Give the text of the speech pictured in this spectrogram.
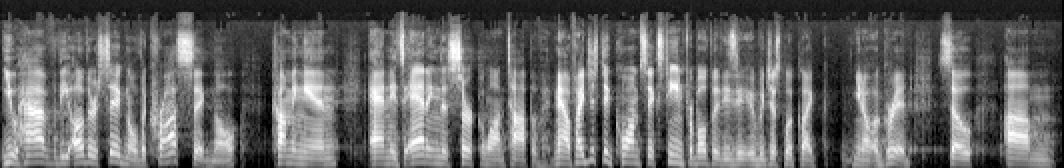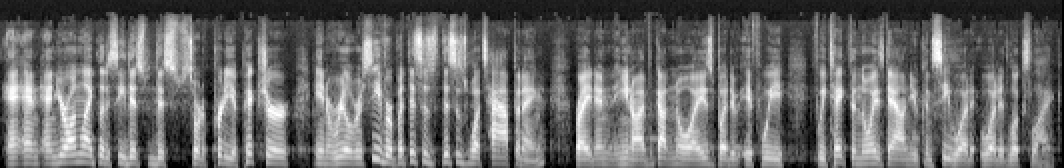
you have the other signal, the cross signal, coming in, and it's adding the circle on top of it. Now, if I just did QAM 16 for both of these, it would just look like you know a grid. So, um, and and you're unlikely to see this this sort of pretty a picture in a real receiver, but this is this is what's happening, right? And you know I've got noise, but if, we if we take the noise down, you can see what it, what it looks like,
